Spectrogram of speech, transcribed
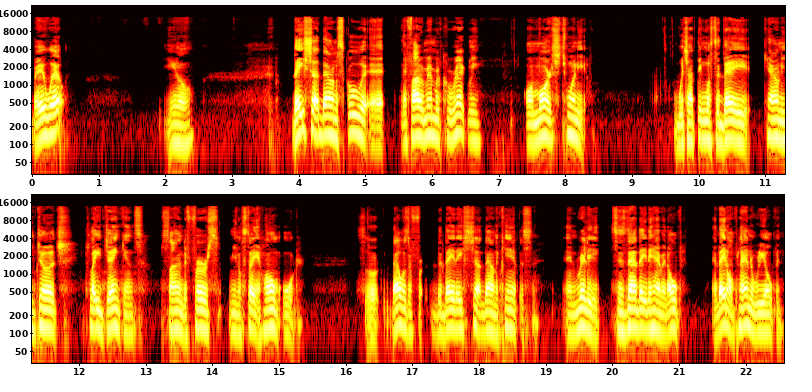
very well. You know, they shut down the school at, if I remember correctly, on March twentieth which I think was the day County Judge Clay Jenkins signed the first, you know, stay at home order. So that was the, the day they shut down the campus. And really, since that day, they haven't opened. And they don't plan to reopen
